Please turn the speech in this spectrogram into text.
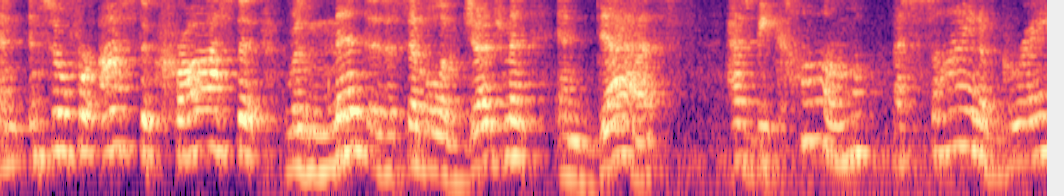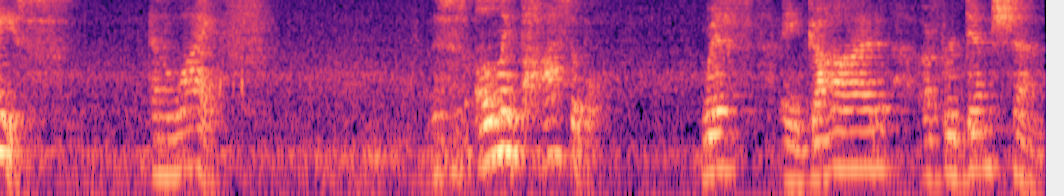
And, and so for us, the cross that was meant as a symbol of judgment and death has become a sign of grace and life. This is only possible with a God of redemption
